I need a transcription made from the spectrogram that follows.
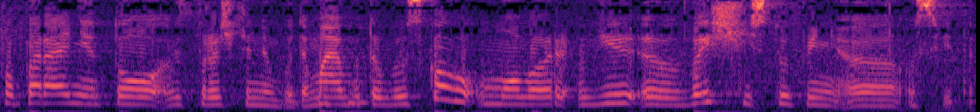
попереднє, то відстрочки не буде. Має бути обов'язково умова е, вищий ступінь е, освіти.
